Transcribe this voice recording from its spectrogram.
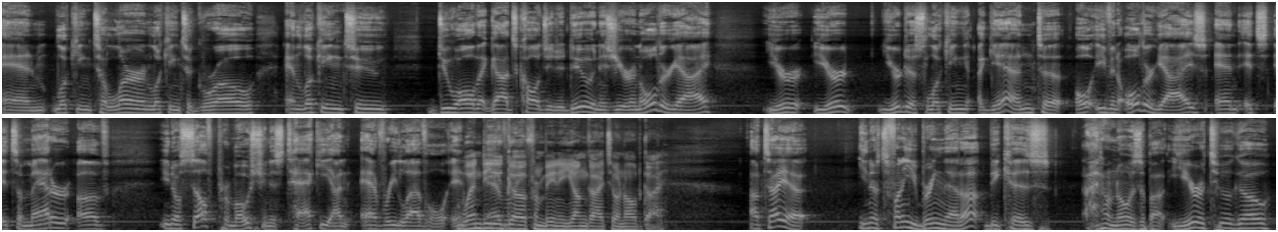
and looking to learn, looking to grow, and looking to do all that God's called you to do. And as you're an older guy, you're you're you're just looking again to ol- even older guys, and it's it's a matter of you know self promotion is tacky on every level. in When do you every- go from being a young guy to an old guy? I'll tell you, you know, it's funny you bring that up because I don't know, it was about a year or two ago.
